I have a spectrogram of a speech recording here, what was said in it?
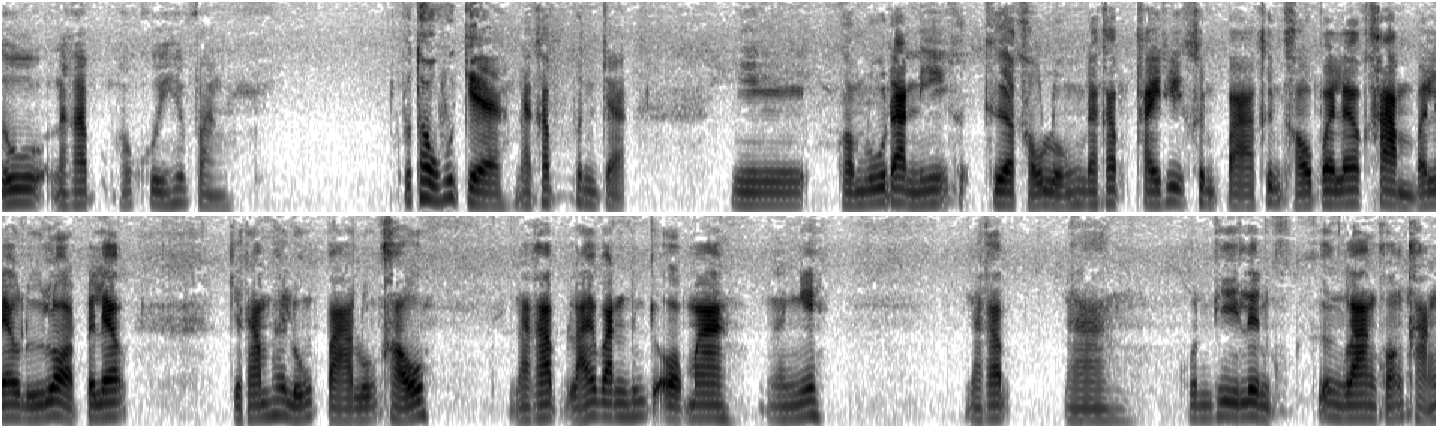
รู้นะครับ เขาคุยให้ฟัง ผู้เฒ่าผู้แก่นะครับ เพิ่อนจะมีความรู้ด้านนี้ เครือเขาหลงนะครับ ใครที่ขึ้นป่าขึ้นเขาไปแล้วข้ามไปแล้วหรือรอดไปแล้ว จะทำให้หลงป่าหลงเขานะครับ หลายวันถึงจะออกมาอย่างนี้นะครับคนที่เล่นเครื่องรางของขัง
